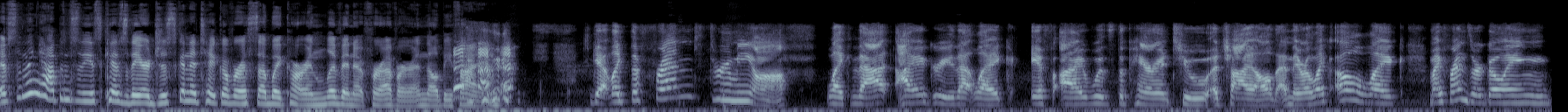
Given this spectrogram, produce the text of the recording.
If something happens to these kids, they are just gonna take over a subway car and live in it forever, and they'll be fine. Yeah, like the friend threw me off. Like that, I agree that like if I was the parent to a child and they were like, "Oh, like my friends are going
